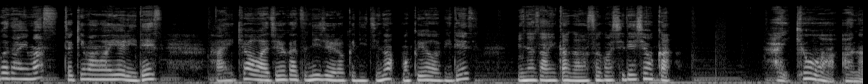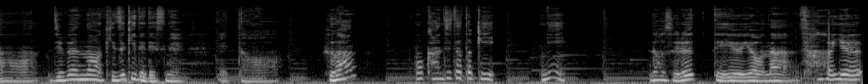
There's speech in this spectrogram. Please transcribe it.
うございます。チョキママゆりです。はい今日は10月26日の木曜日です。皆さんいかがお過ごしでしょうか？はい今日はあのー、自分の気づきでですねえっと不安を感じた時にどうするっていうような そういう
